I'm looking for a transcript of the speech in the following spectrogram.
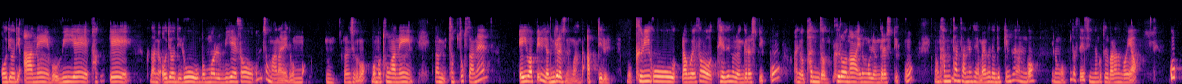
어디 어디 안에, 뭐 위에, 밖에, 그 다음에 어디 어디로, 뭐뭐를 위해서 엄청 많아요. 음, 그런 식으로. 뭐뭐 동안에. 그 다음 접속사는 A와 B를 연결해 주는 거야. 그러니까 앞뒤를. 뭐 그리고라고 해서 대등으로 연결할 수도 있고 아니면 반전, 그러나 이런 걸로 연결할 수도 있고 그럼 감탄사는 그냥 말 그대로 느낌 표현하는 거 이런 거 혼자 쓸 수 있는 것들을 말하는 거예요. 꼭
